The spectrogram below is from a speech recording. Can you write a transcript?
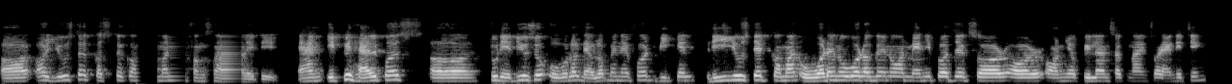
uh, or use the custom command functionality and it will help us uh, to reduce your overall development effort. We can reuse that command over and over again on many projects or, or on your freelancer clients or anything.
